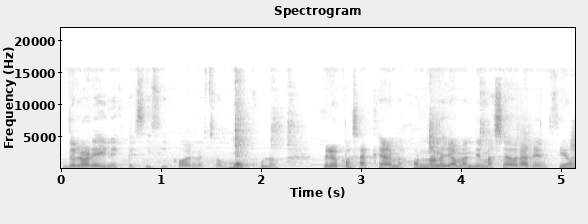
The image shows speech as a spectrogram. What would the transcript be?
dolores inespecíficos en nuestros músculos, pero cosas que a lo mejor no nos llaman demasiado la atención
